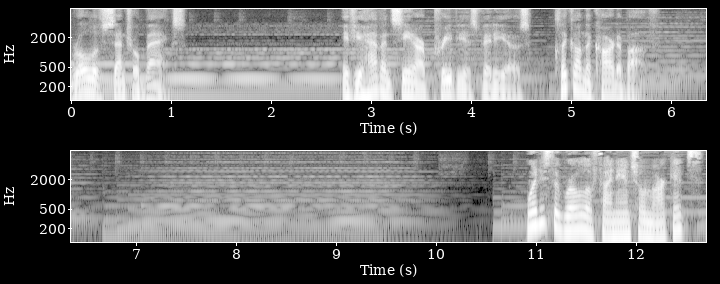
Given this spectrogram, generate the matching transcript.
Role of central banks. If you haven't seen our previous videos, click on the card above. What is the role of financial markets?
